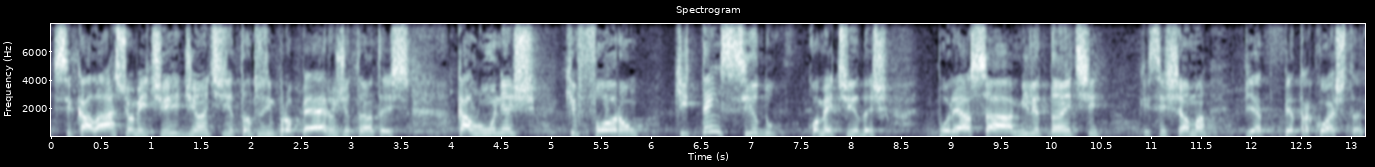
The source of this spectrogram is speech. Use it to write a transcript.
se calar, se omitir diante de tantos impropérios, de tantas calúnias que foram, que têm sido cometidas por essa militante que se chama Petra Costa,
